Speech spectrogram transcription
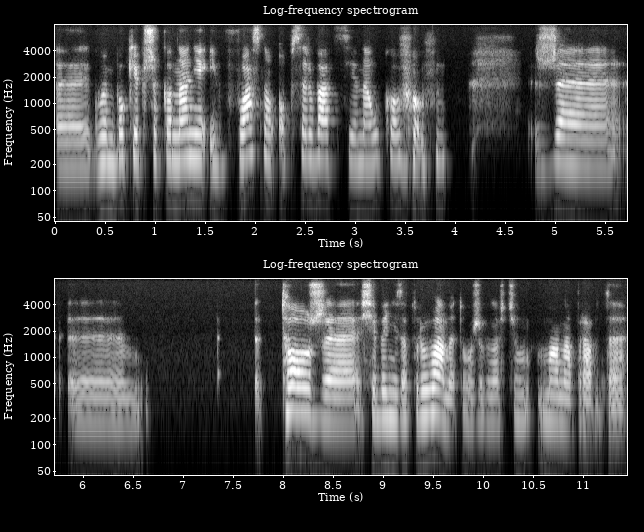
e, głębokie przekonanie i własną obserwację naukową, że to, że siebie nie zaturowamy tą żywnością, ma naprawdę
